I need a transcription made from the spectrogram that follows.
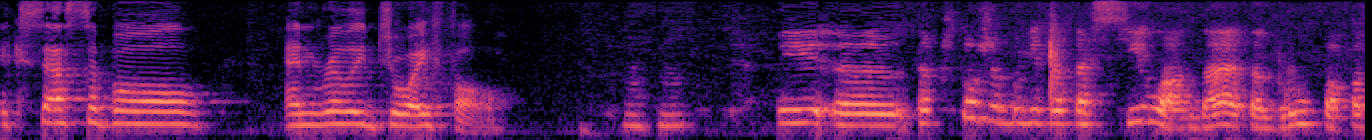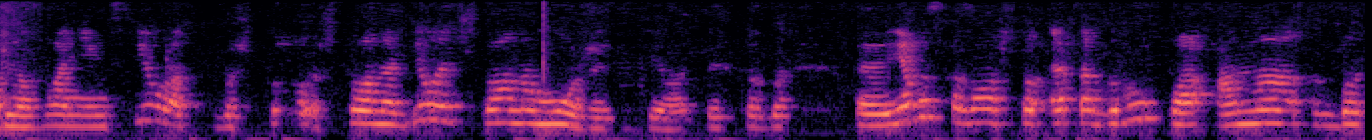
accessible, and really joyful. Мгм. И э, так что же будет эта сила, да, эта группа под названием сила, как бы, что, что она делает, что она может сделать. То есть как бы Э, Я бы сказала, что эта группа, она как бы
